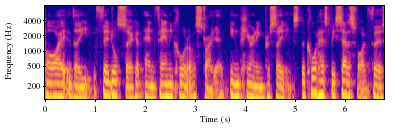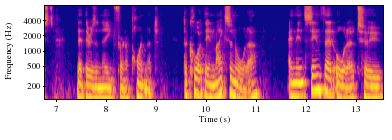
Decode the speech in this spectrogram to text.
by the Federal Circuit and Family Court of Australia in parenting proceedings. The court has to be satisfied first that there is a need for an appointment. The court then makes an order and then sends that order to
